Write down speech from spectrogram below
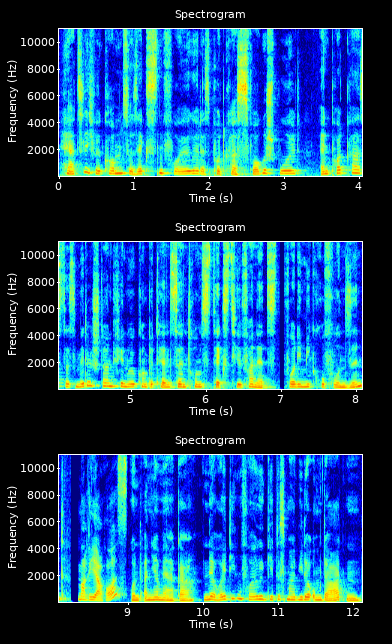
Herzlich willkommen zur sechsten Folge des Podcasts Vorgespult, ein Podcast des Mittelstand 4.0 Kompetenzzentrums Textil vernetzt. Vor dem Mikrofon sind Maria Ross und Anja Merker. In der heutigen Folge geht es mal wieder um Daten,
